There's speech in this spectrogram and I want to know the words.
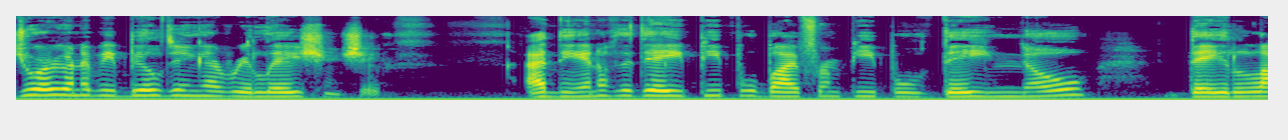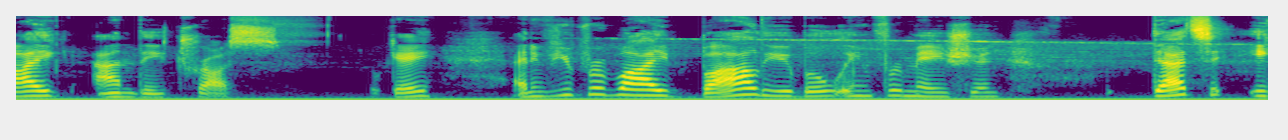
you're going to be building a relationship. At the end of the day people buy from people they know they like and they trust okay? And if you provide valuable information that's a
